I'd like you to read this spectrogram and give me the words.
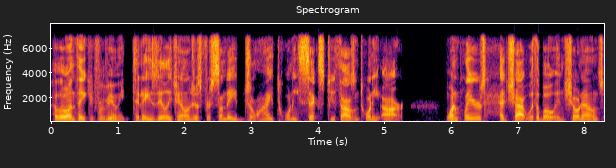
Hello and thank you for viewing. Today's daily challenges for Sunday, July 26, 2020 are one player's headshot with a bow in showdowns,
